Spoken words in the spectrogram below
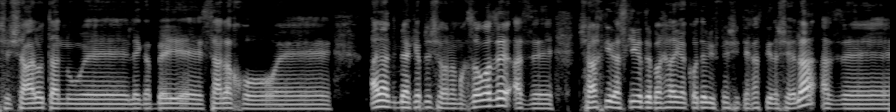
ששאל אותנו לגבי סאלח או אה, אהלן מי הקפטן שלנו למחזור הזה, אז אה, שכחתי להזכיר את זה בחלק הקודם לפני שהתייחסתי לשאלה, אז אה,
